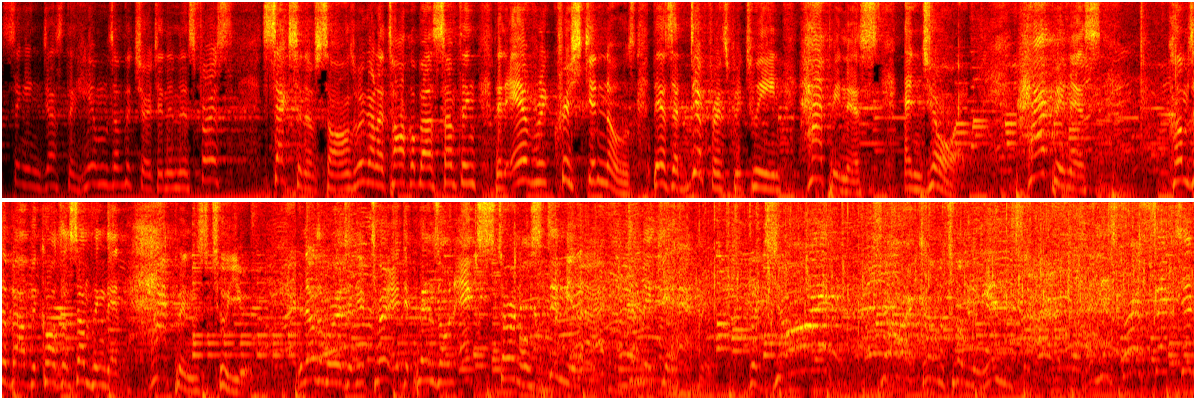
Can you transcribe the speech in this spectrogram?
singing just the hymns of the church. And in this first section of songs, we're going to talk about something that every Christian knows. There's a difference between happiness and joy. Happiness comes about because of something that happens to you. In other words, it, it depends on external stimuli to make you happy. But joy, joy comes from the inside. And this first section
